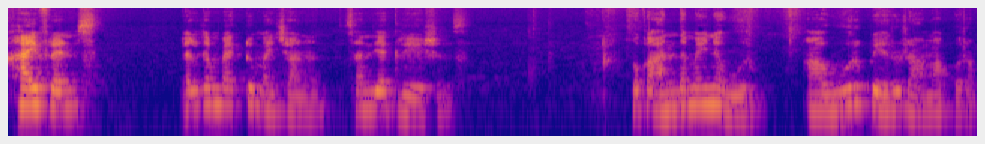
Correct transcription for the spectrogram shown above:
Hi friends welcome back to my channel Sandhya creations ఒక అందమైన ఊరు ఆ ఊరు పేరు రామాపురం.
